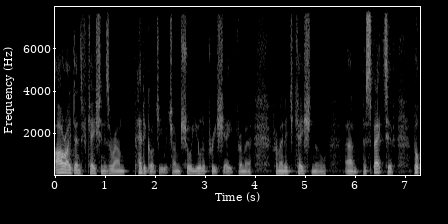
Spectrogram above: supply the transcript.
our identification is around pedagogy which i'm sure you'll appreciate from a from an educational um, perspective. But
